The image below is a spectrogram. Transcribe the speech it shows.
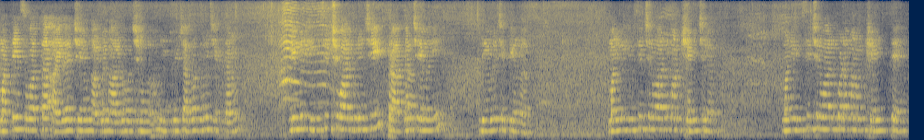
మత్తయి సువార్త ఐదో అధ్యాయం నలభై నాలుగో వచనంలో మీరు చదవద్దని చెప్తాను. మిమ్మల్ని హింసించే వారి గురించి ప్రార్థన చేయమని దేవుడు చెప్పి ఉన్నారు మనల్ని హింసించిన వారిని మనం క్షమించలేము మనం హింసించిన వారిని కూడా మనం క్షమిస్తే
